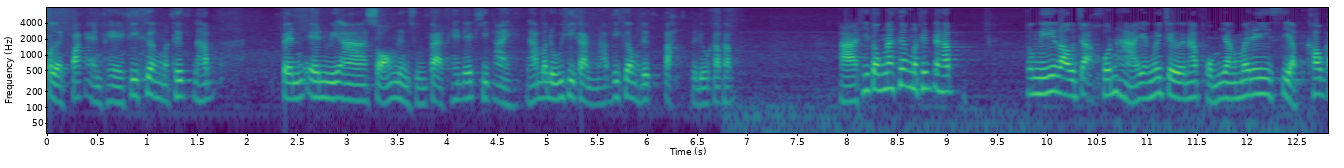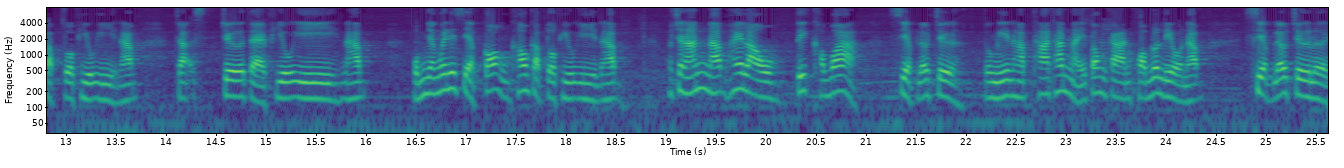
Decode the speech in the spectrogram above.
เปิด plug and play ที่เครื่องบันทึกนะครับ เป็น NVR 2108 HD Kit I นะครับ มาดูวิธีกันนะครับที่เครื่องบันทึกไปไปดูครับครับที่ตรงหน้าเครื่องบันทึกนะครับ ตรงนี้เราจะค้นหายังไม่เจอนะครับ ผมยังไม่ได้เสียบเข้ากับตัว PoE นะครับ จะเจอแต่ PoE นะครับ ผมยังไม่ได้เสียบกล้องเข้ากับตัว PoE นะครับ เพราะฉะนั้นนะครับให้เราติ๊กคำว่า เสียบแล้วเจอตรงนี้นะครับ ถ้าท่านไหนต้องการความรวดเร็วนะครับ เสียบแล้วเจอเลย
